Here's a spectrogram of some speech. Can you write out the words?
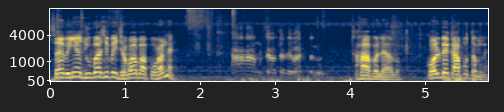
સાહેબ અહીંયા જુબા છે ભાઈ જવાબ આપો હા ને? હા હા હું સાવ સાથે વાત કરું હા ભલે હાલો. કોલ બેક આપું તમને.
